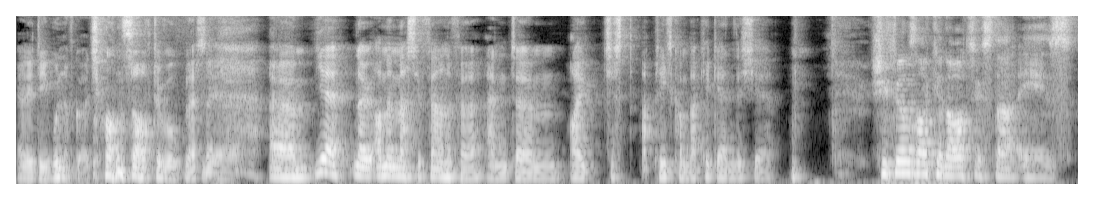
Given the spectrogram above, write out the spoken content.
Elodie wouldn't have got a chance after all, bless her. Yeah. Um, yeah, no, I'm a massive fan of her, and um, I just uh, please come back again this year. She feels like an artist that is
